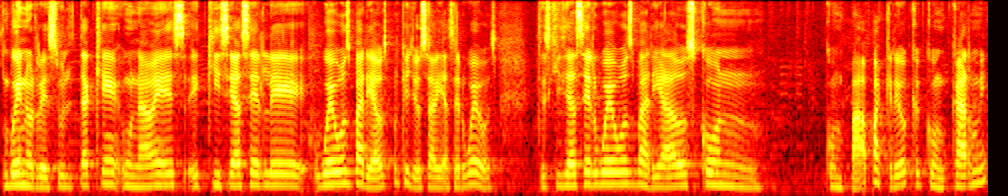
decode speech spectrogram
bueno, resulta que una vez eh, quise hacerle huevos variados porque yo sabía hacer huevos. Entonces quise hacer huevos variados con, con papa, creo que con carne,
